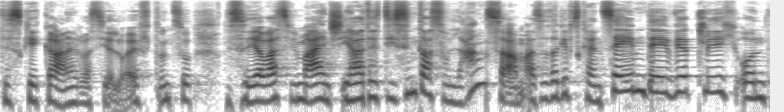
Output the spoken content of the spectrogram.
Das geht gar nicht, was hier läuft und so. Und ich so, ja, was, wie meinst du? Ja, die sind da so langsam. Also da gibt es kein Same-Day wirklich und,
